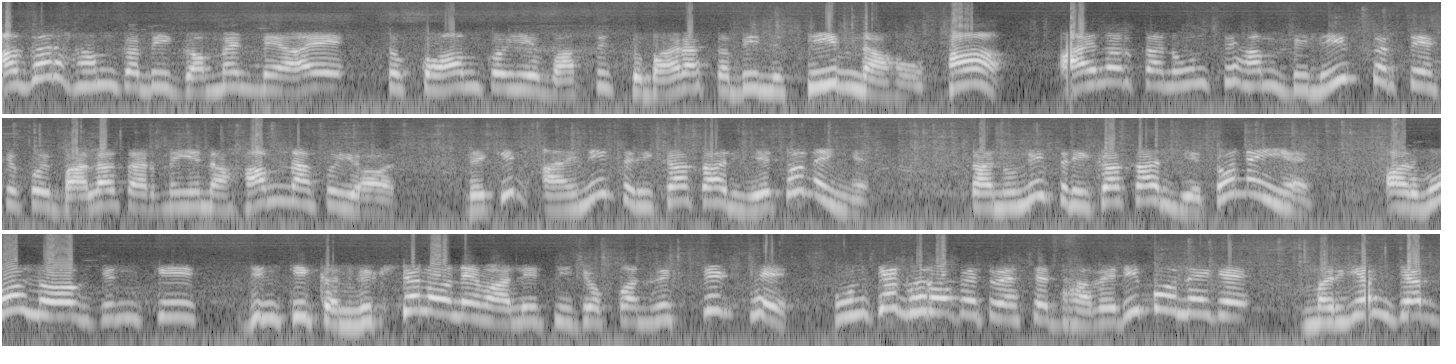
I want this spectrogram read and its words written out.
अगर हम कभी गवर्नमेंट में आए तो कौम को ये वापस दोबारा कभी नसीब ना हो। हाँ आयन और कानून से हम बिलीव करते हैं कि कोई बाला कर नहीं है, ना हम, ना कोई और। लेकिन आइनी तरीकाकार ये तो नहीं है। कानूनी तरीकाकार ये तो नहीं है। और वो लोग जिनकी जिनकी कन्विक्शन होने वाली थी, जो कन्विक्टेड थे, उनके घरों पे तो ऐसे धावे नहीं बोले गए। मरियम जब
